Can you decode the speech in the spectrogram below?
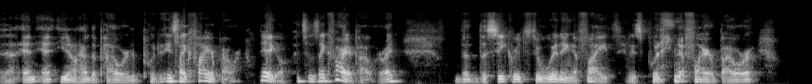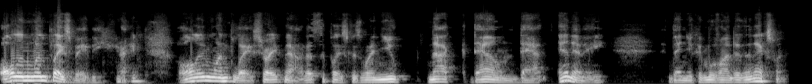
uh, and, and, you don't have the power to put it. It's like firepower. There you go. It's, it's like firepower, right? The, the secrets to winning a fight is putting the firepower all in one place, baby, right? All in one place right now. That's the place. Because when you knock down that enemy, then you can move on to the next one.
